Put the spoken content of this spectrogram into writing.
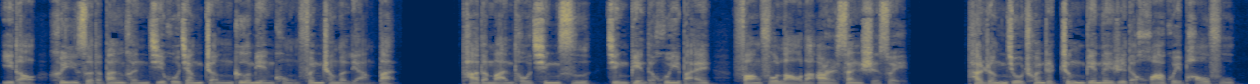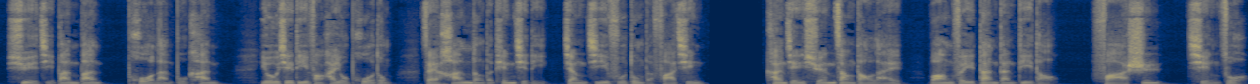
一道黑色的斑痕几乎将整个面孔分成了两半。他的满头青丝竟变得灰白，仿佛老了二三十岁。他仍旧穿着政变那日的华贵袍服，血迹斑斑，破烂不堪，有些地方还有破洞，在寒冷的天气里将肌肤冻得发青。看见玄奘到来，王妃淡淡地道：“法师，请坐。”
